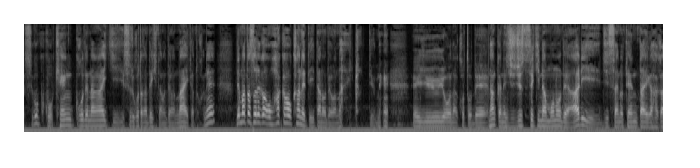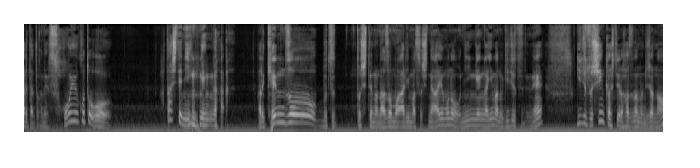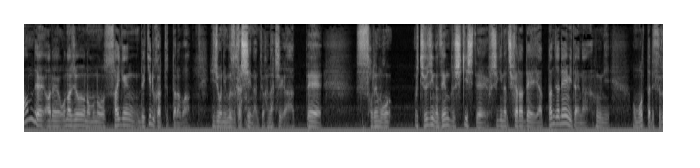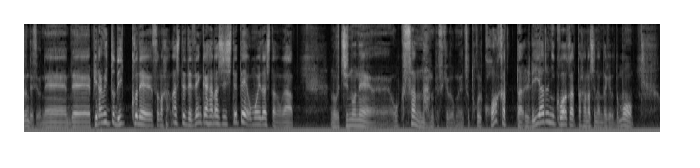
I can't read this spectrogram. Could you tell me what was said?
ー、すごくこう健康で長生きすることができたのではないかとかね。で、またそれがお墓を兼ねていたのではないかっていうね、いうようなことで、なんかね、呪術的なものであり、実際の天体が測れたりとかね、そういうことを、果たして人間が あれ、建造物ってとしての謎もありますしね、ああいうものを人間が今の技術でね、技術進化しているはずなのに、じゃあなんであれ同じようなものを再現できるかって言ったらば、非常に難しいなんていう話があって、それも宇宙人が全部指揮して不思議な力でやったんじゃねえみたいな風に思ったりするんですよね。で、ピラミッドで1個でその話してて、前回話してて思い出したのが、のうちのね、奥さんなんですけどもね、ちょっとこれ怖かった、リアルに怖かった話なんだけれども、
